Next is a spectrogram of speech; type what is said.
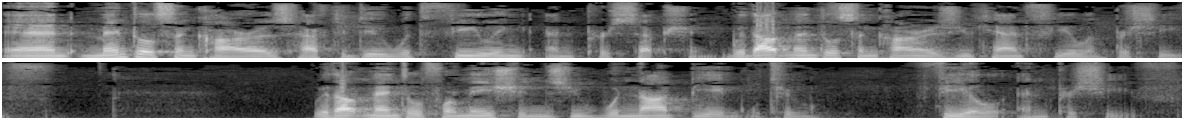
And mental sankharas have to do with feeling and perception. Without mental sankharas, you can't feel and perceive. Without mental formations, you would not be able to feel and perceive.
